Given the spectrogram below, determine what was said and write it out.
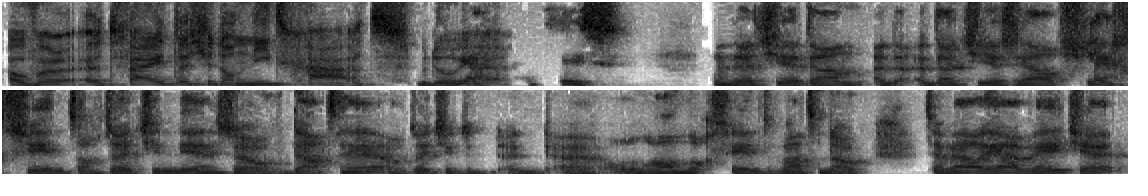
over het feit dat je dan niet gaat, bedoel je? Ja, precies. En dat je dan dat je jezelf slecht vindt, of dat je zo of dat, hè? of dat je het uh, onhandig vindt, wat dan ook. Terwijl, ja, weet je,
